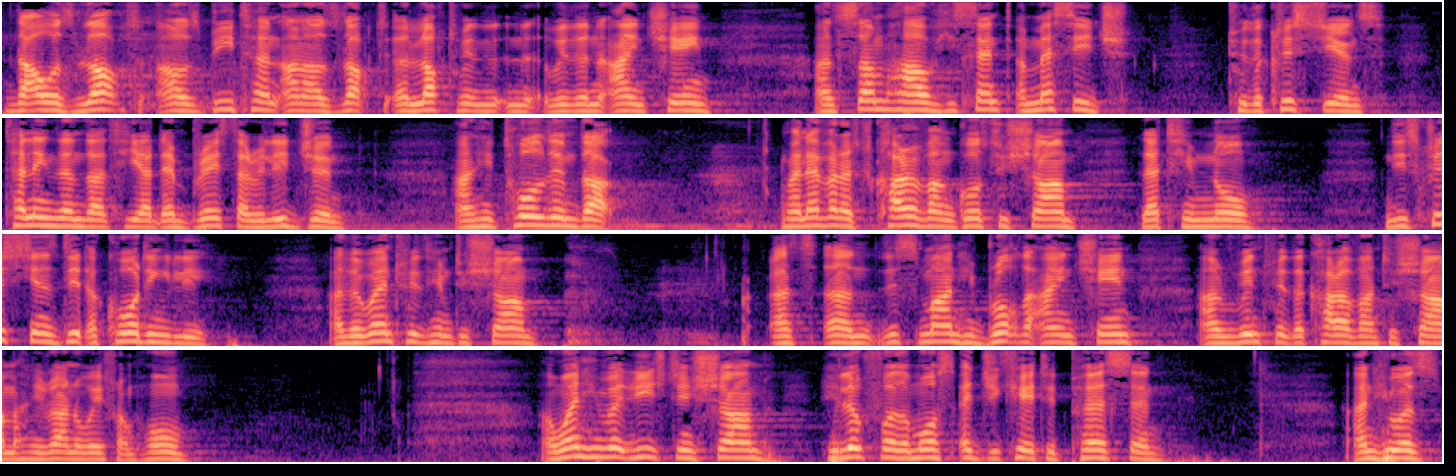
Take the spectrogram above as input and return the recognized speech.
that I was locked, I was beaten and I was locked, uh, locked with, with an iron chain and somehow he sent a message to the Christians telling them that he had embraced a religion. And he told them that whenever a caravan goes to Sham, let him know. These Christians did accordingly, and they went with him to Sham. As, and this man, he broke the iron chain and went with the caravan to Sham, and he ran away from home. And when he reached in Sham, he looked for the most educated person, and he was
